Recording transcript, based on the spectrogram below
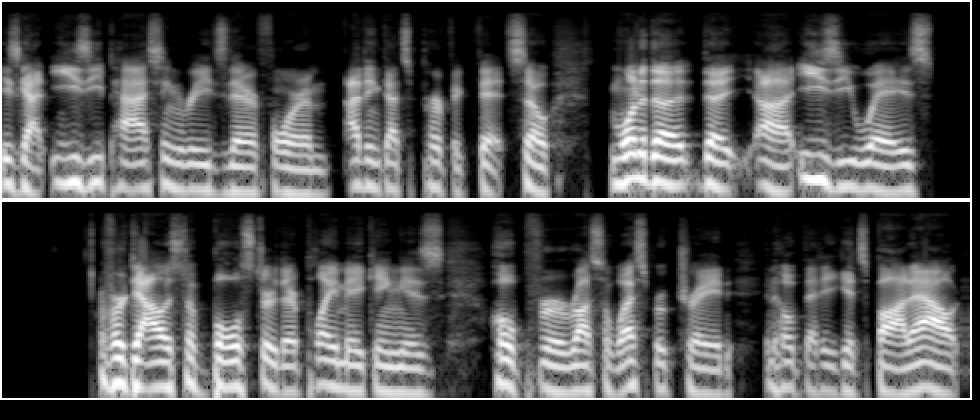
He's got easy passing reads there for him. I think that's a perfect fit. So one of the the uh, easy ways for Dallas to bolster their playmaking is hope for a Russell Westbrook trade and hope that he gets bought out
